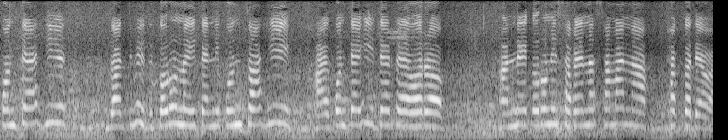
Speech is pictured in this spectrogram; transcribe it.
कोणत्याही जातभेद करू नये त्यांनी कोणताही कोणत्याही विद्यार्थ्यावर अन्याय करून सगळ्यांना समान हक्क द्यावा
